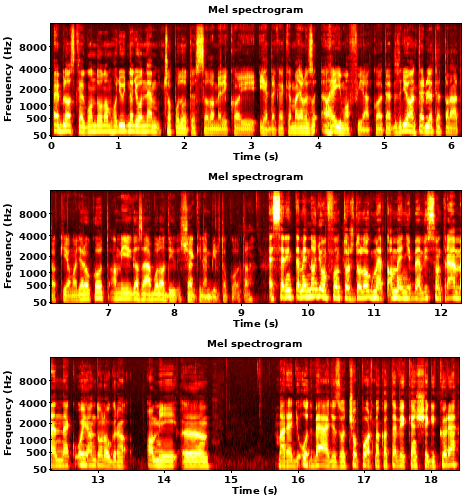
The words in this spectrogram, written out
ebből azt kell gondolnom, hogy úgy nagyon nem csapodott össze az amerikai érdekekkel, magyar a helyi maffiákkal. Tehát ez egy olyan területet találtak ki a magyarokot, ami igazából addig senki nem birtokolta. Ez szerintem egy nagyon fontos dolog, mert amennyiben viszont rámennek olyan dologra, ami ö, már egy ott beágyazott csoportnak a tevékenységi köre,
